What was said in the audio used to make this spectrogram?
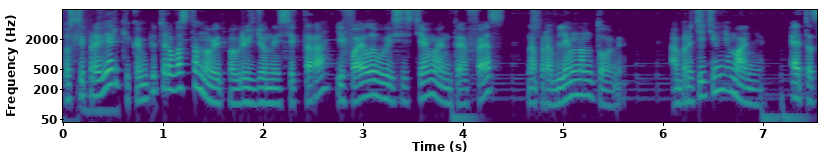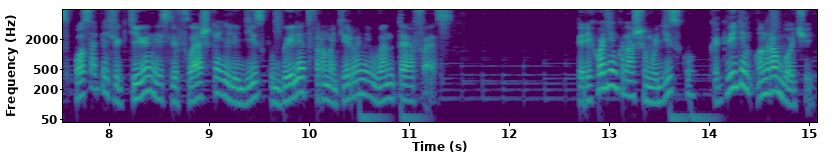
После проверки компьютер восстановит поврежденные сектора и файловые системы NTFS на проблемном томе. Обратите внимание, этот способ эффективен, если флешка или диск были отформатированы в NTFS. Переходим к нашему диску. Как видим, он рабочий,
